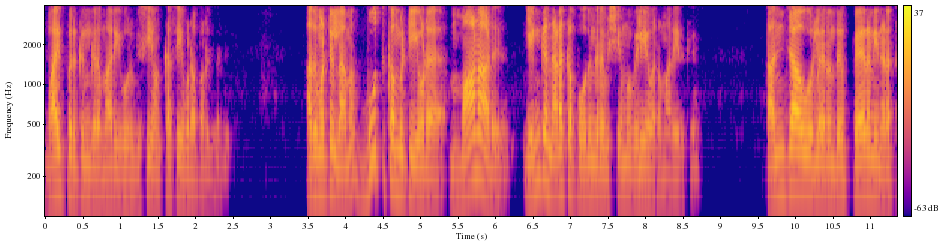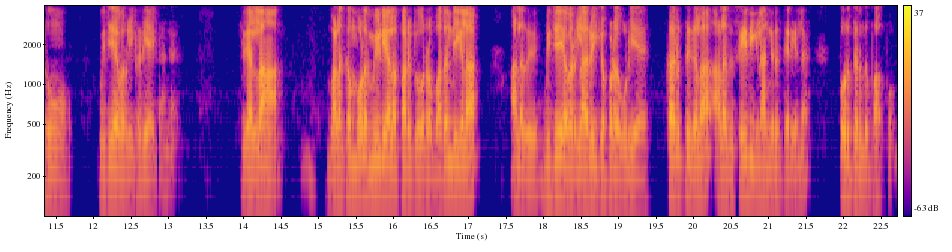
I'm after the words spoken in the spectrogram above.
வாய்ப்பு இருக்குங்கிற மாதிரி ஒரு விஷயம் கசியப்படப்படுகிறது அது மட்டும் இல்லாமல் பூத் கமிட்டியோட மாநாடு எங்கே நடக்க போகுதுங்கிற விஷயமும் வெளியே வர மாதிரி இருக்குது தஞ்சாவூரில் இருந்து பேரணி நடத்தவும் விஜய் அவர்கள் ரெடி ஆகிட்டாங்க இதெல்லாம் வழக்கம் போல் மீடியாவில் பரப்பி வர்ற வதந்திகளா அல்லது விஜய் அவர்கள் அறிவிக்கப்படக்கூடிய கருத்துக்களா அல்லது செய்திகளாங்கிறது தெரியல. பொறுத்திருந்து பார்ப்போம்.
